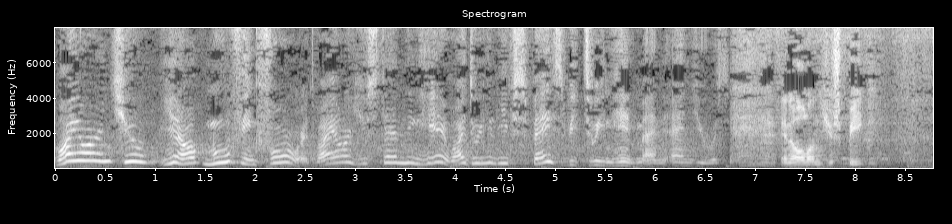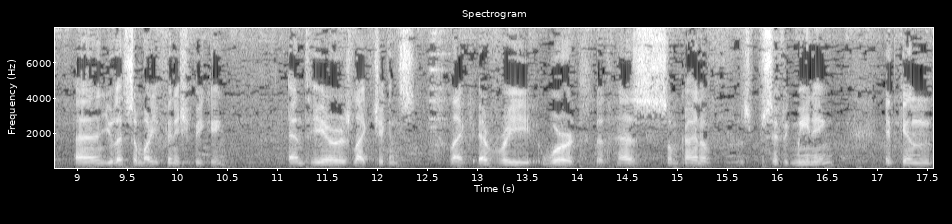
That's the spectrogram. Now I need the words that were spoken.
why aren't you, you know, moving forward? Why are you standing here? Why do you leave space between him and, and you? In Holland, you speak and you let somebody finish speaking. And here is like chickens. Like every word that has some kind of specific meaning, it can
